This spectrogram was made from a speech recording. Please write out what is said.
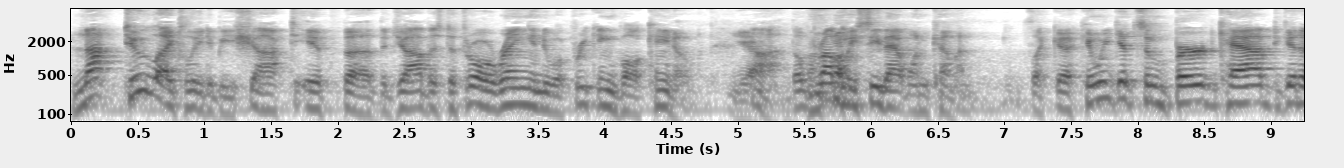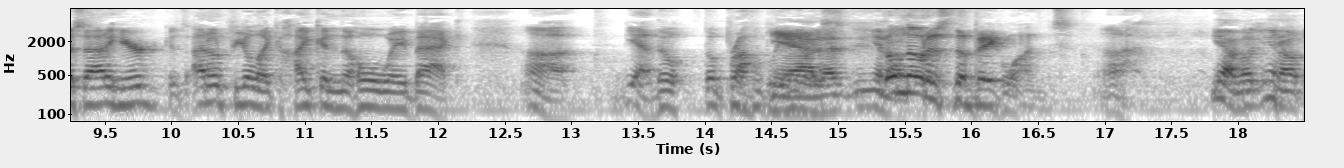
not too likely to be shocked if uh, the job is to throw a ring into a freaking volcano. Yeah. Uh, they'll probably see that one coming. It's like, uh, can we get some bird cab to get us out of here? Because I don't feel like hiking the whole way back. Uh, yeah, they'll they'll probably Yeah, notice, that- you they'll notice the big ones. Uh, Yeah, but you know,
